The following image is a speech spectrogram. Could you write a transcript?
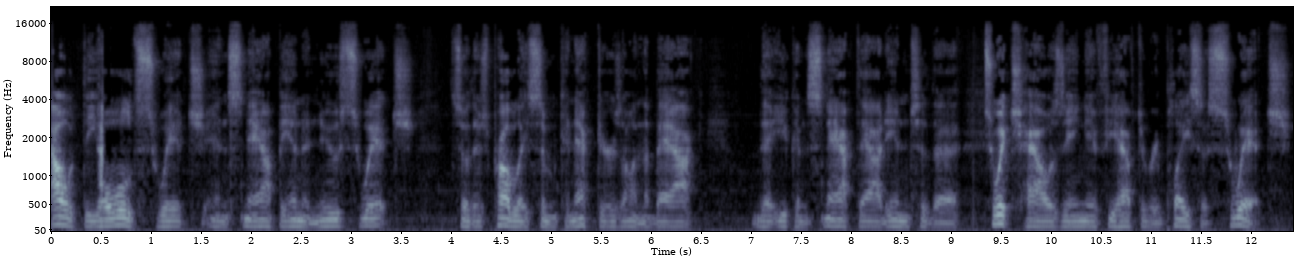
out the old switch and snap in a new switch. So there's probably some connectors on the back that you can snap that into the switch housing if you have to replace a switch.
